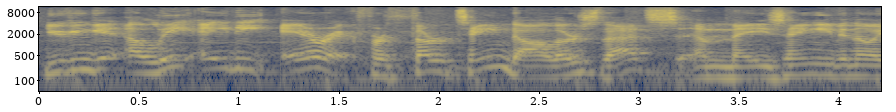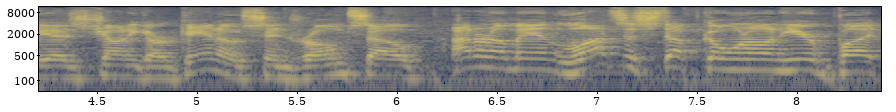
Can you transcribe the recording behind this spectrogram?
You can get Elite 80 Eric for $13. That's amazing, even though he has Johnny Gargano syndrome. So, I don't know, man. Lots of stuff going on here, but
